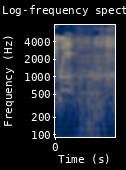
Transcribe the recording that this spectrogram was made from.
do it.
